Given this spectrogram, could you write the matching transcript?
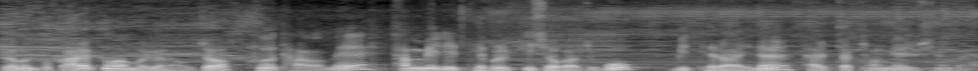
그러면 또 깔끔한 머리가 나오죠. 그 다음에 3mm 탭을 끼셔 가지고 밑에 라인을 살짝 정리해 주시는 거예요.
